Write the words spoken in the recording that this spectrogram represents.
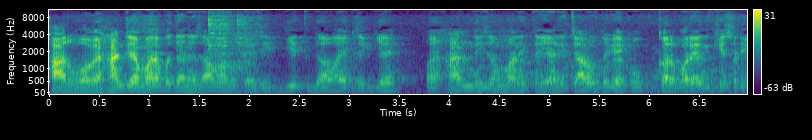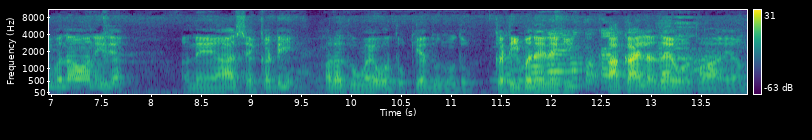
સારું હવે સાંજે અમારા બધાને જવાનું છે. હજી ગીત ગાવા એક જગ્યાએ. હવે સાંજની જમવાની તૈયારી ચાલુ થઈ ગઈ. કુકર ભરીને ખીચડી બનાવવાની છે. અને આ છે કઢી. ફરક આવ્યો હતો કેદુનો તો. કઢી બનાવી નાખી. આ કાલે. જ આવ્યો હતો હા એમ.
